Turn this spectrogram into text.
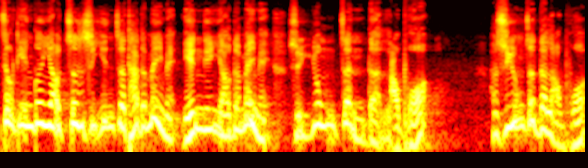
这个连根尧真是因着他的妹妹，连根尧的妹妹是雍正的老婆。他是雍正的老婆，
